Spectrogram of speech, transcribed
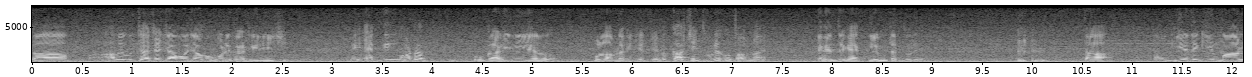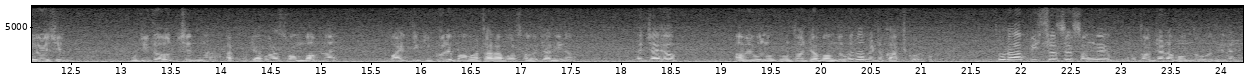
তা আমি বলছি আচ্ছা যাব যাব করে কাটিয়ে দিয়েছি। একদিন হঠাৎ ও গাড়ি নিয়ে এলো, বলল, আপনাকে যেতে হবে। কাছেই দূরে কোথাও নয়, এখান থেকে এক কিলোমিটার দূরে। তা আমি গিয়ে দেখি মা রয়েছেন পূজিত হচ্ছেন না, আর পূজা করা সম্ভব নয়, বাড়িতে কী করে বামা তারা বসালো জানি না। যাই হোক, আমি বললাম, তোমার দরজা বন্ধ করে দাও, আমি একটু কাজ করব। তোরা বিশ্বাসের সঙ্গে দরজাটা বন্ধ করে দিলেন।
